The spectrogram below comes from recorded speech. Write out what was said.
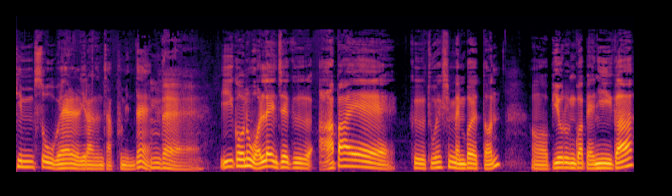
Him So Well이라는 작품인데, 네. 이거는 원래 이제 그 아바의 그 두 핵심 멤버였던 어 비오른과 베니가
